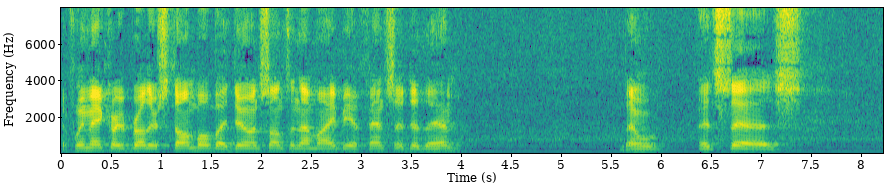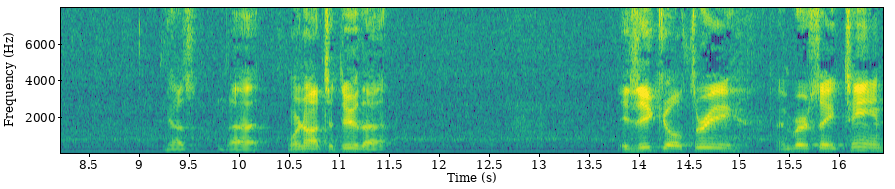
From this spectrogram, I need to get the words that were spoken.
If we make our brother stumble by doing something that might be offensive to them, then it says yes, that we're not to do that. Ezekiel 3 and verse 18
